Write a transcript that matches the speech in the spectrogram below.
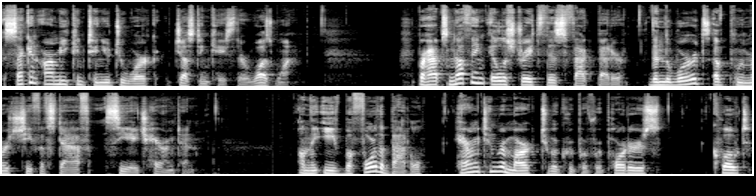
Second Army continued to work just in case there was one. Perhaps nothing illustrates this fact better than the words of Plumer's Chief of Staff, C.H. Harington. On the eve before the battle, Harington remarked to a group of reporters, quote,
